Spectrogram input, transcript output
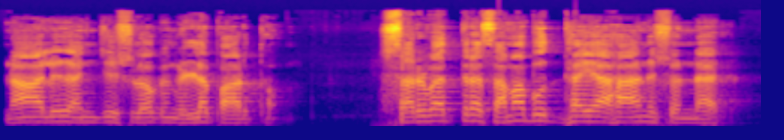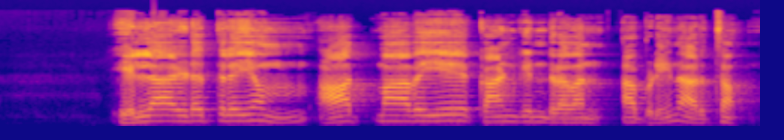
நாலு அஞ்சு ஸ்லோகங்களில் பார்த்தோம். சர்வத்திர சமபுத்தையான்னு சொன்னார். எல்லா இடத்திலையும் ஆத்மாவையே காண்கின்றவன் அப்படின்னு அர்த்தம்.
